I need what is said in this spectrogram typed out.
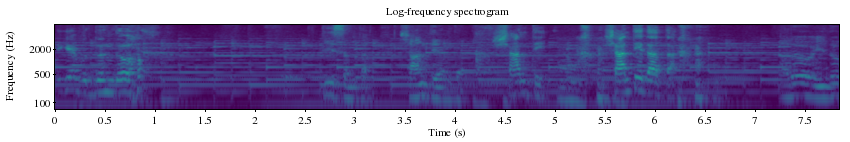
ಹೀಗೆ ಬುದ್ಧಂದು. ಪೀಸ್ ಅಂತ ಶಾಂತಿ ಅಂತ. ಶಾಂತಿ. ಶಾಂತಿದಾತ. ಅದು ಇದು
